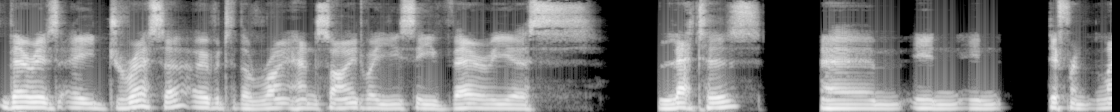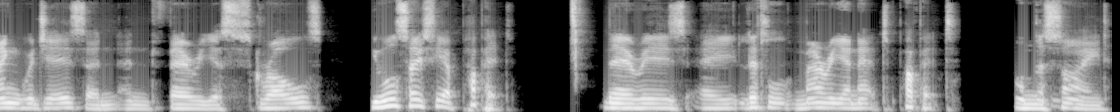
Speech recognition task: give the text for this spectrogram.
There is a dresser over to the right hand side where you see various letters um, in in different languages and, and various scrolls. You also see a puppet. There is a little marionette puppet on the side.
